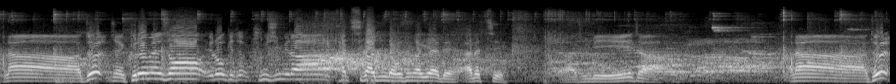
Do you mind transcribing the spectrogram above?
하나, 둘. 자, 그러면서 이렇게 좀 중심이랑 같이 가준다고 생각해야 돼. 알았지? 자, 준비. 자, 하나, 둘.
